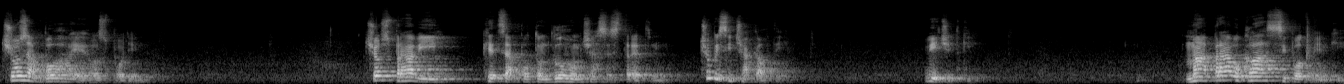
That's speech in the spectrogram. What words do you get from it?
Čo za Boha je hospodin? Čo spraví, keď sa po tom dlhom čase stretnú? Čo by si čakal ty? Výčitky. Má právo klásť si podmienky.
